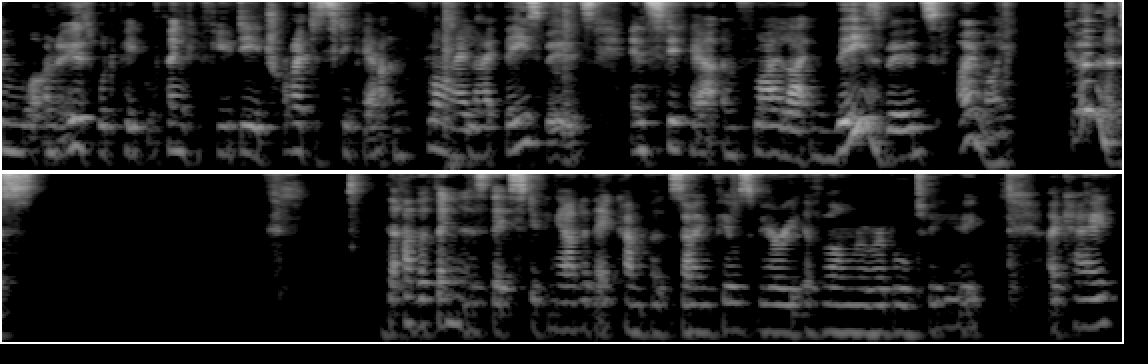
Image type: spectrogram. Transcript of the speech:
And what on earth would people think if you dare try to step out and fly like these birds and step out and fly like these birds? Oh my goodness. The other thing is that stepping out of that comfort zone feels very vulnerable to you. Okay,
